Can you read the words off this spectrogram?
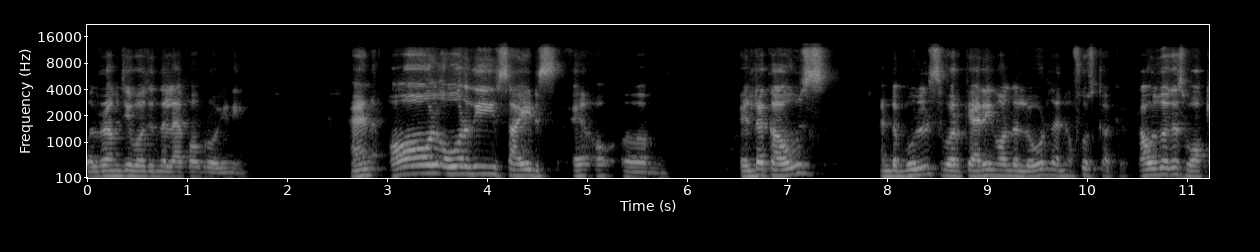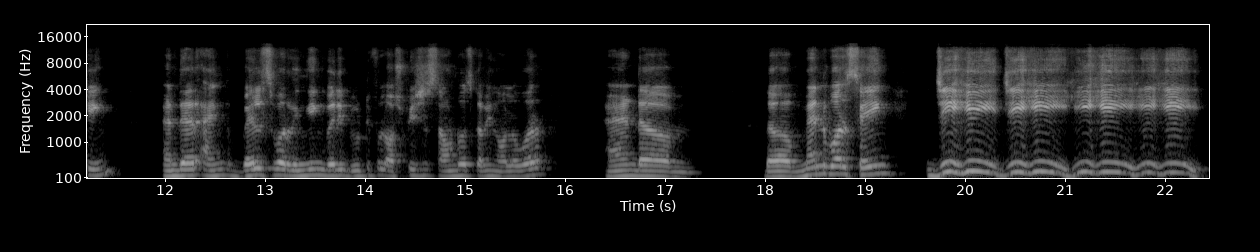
Balramji was in the lap of Rohini. And all over the sides, eh, um, elder cows and the bulls were carrying all the loads. And of course, cows were just walking and their bells were ringing, very beautiful, auspicious sound was coming all over. And um, the men were saying, Jihi, Jihi, he, he, he, he.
